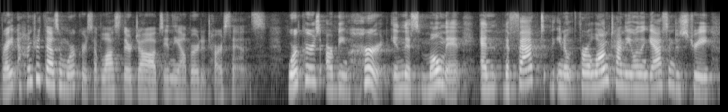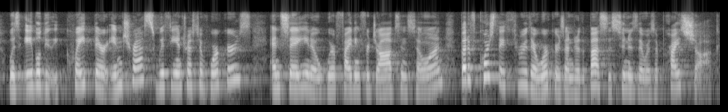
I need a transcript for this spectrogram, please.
right? 100,000 workers have lost their jobs in the Alberta tar sands. Workers are being hurt in this moment, and the fact, you know, for a long time the oil and gas industry was able to equate their interests with the interest of workers and say, you know, we're fighting for jobs and so on. But of course they threw their workers under the bus as soon as there was a price shock.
